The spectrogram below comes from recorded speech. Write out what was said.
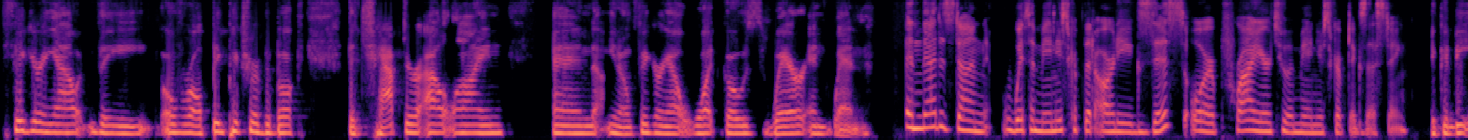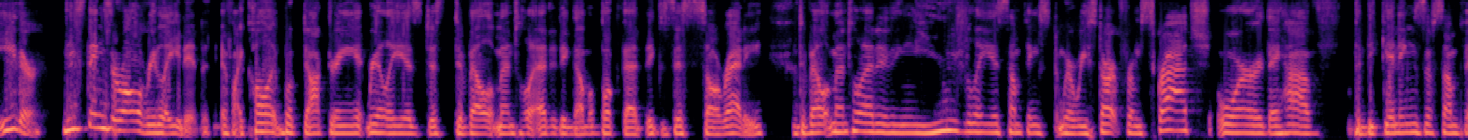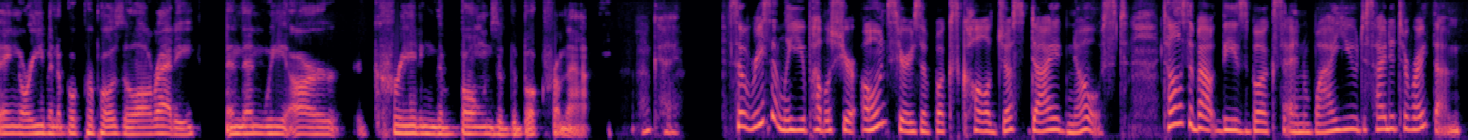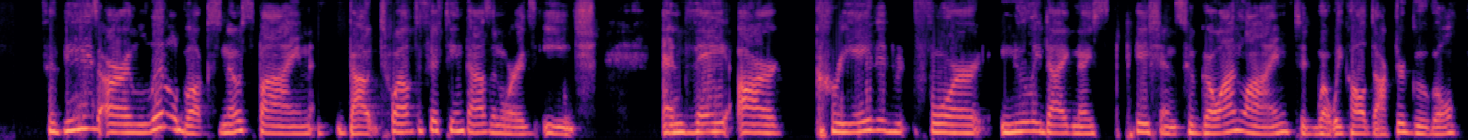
figuring out the overall big picture of the book, the chapter outline, and, you know, figuring out what goes where and when. And that is done with a manuscript that already exists or prior to a manuscript existing? It could be either. These things are all related. If I call it book doctoring, it really is just developmental editing of a book that exists already. Developmental editing usually is something where we start from scratch or they have the beginnings of something or even a book proposal already. And then we are creating the bones of the book from that. Okay. So recently, you published your own series of books called Just Diagnosed. Tell us about these books and why you decided to write them. So these are little books, no spine, about 12 to 15,000 words each. And they are created for newly diagnosed patients who go online to what we call Dr. Google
